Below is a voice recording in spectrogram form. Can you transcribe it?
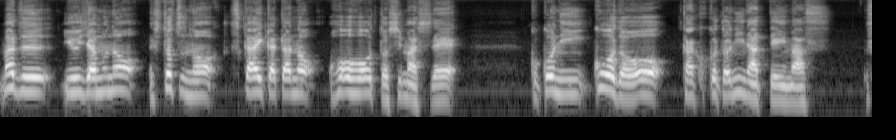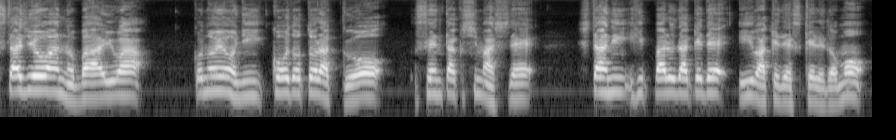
まず、ユージャムの一つの使い方の方法としまして、ここにコードを書くことになっています。スタジオ1の場合は、このようにコードトラックを選択しまして、下に引っ張るだけでいいわけですけれども、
